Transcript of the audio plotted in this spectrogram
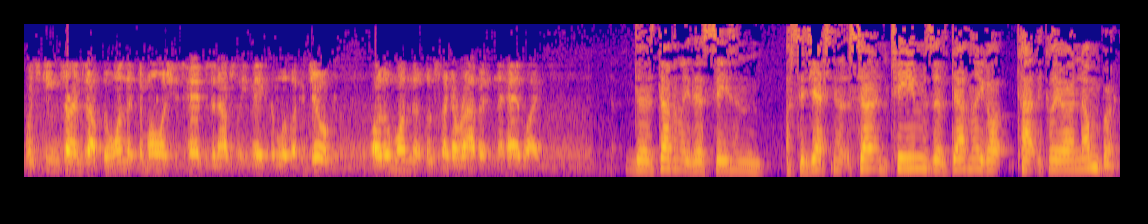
which team turns up? The one that demolishes Hibs and absolutely makes them look like a joke, or the one that looks like a rabbit in the headlights? There's definitely this season a suggestion that certain teams have definitely got tactically our number.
